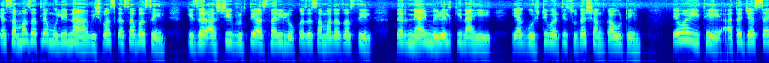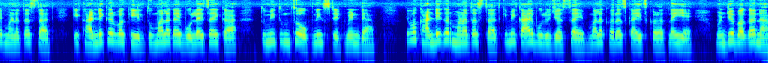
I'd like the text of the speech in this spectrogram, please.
या समाजातल्या मुलींना विश्वास कसा बसेल? की जर अशी वृत्ती असणारी लोक जर समाजात असतील तर न्याय मिळेल की नाही? या गोष्टीवरती सुद्धा शंका उठेल. तेव्हा इथे आता जज साहेब म्हणत असतात की खांडेकर वकील तुम्हाला काही बोलायचं आहे का? तुम्ही तुमचं ओपनिंग स्टेटमेंट द्या. तेव्हा खांडेकर म्हणत असतात की मी काय बोलू जज साहेब? मला खरंच काहीच कळत नाही आहे म्हणजे बघा ना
